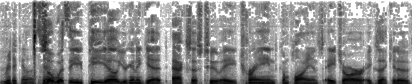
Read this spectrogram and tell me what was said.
ridiculous. So yeah. with the PEO, you're going to get access to a trained compliance HR executive.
